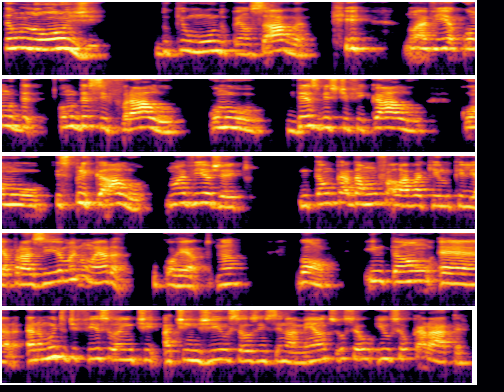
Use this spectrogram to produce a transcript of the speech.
tão longe do que o mundo pensava, que não havia como, de, como decifrá-lo, como desmistificá-lo, como explicá-lo, não havia jeito. Então, cada um falava aquilo que lhe aprazia, mas não era o correto. Né? Bom, então, era, era muito difícil atingir os seus ensinamentos o seu, e o seu caráter.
